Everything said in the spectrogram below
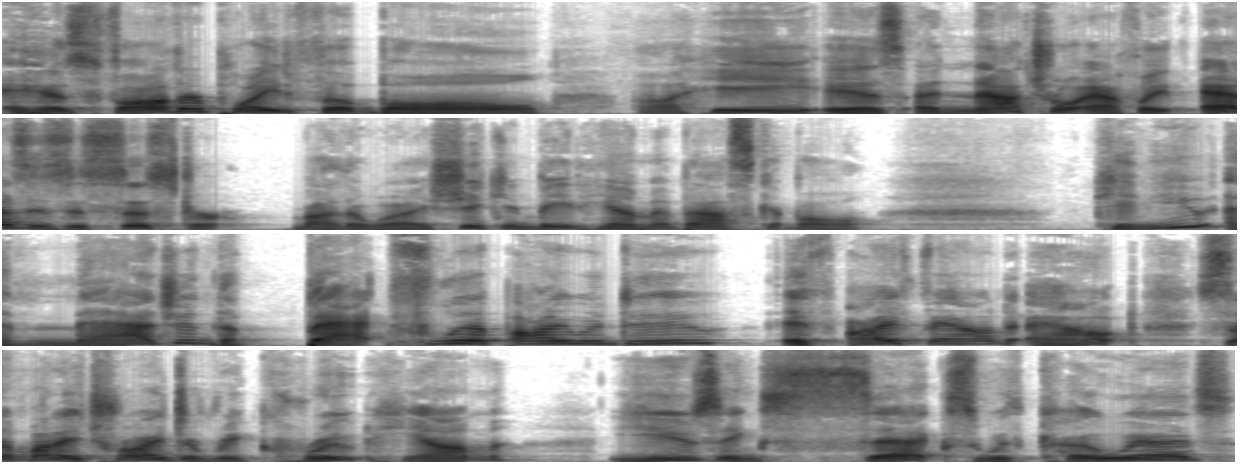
His father played football. Uh, he is a natural athlete, as is his sister, by the way. She can beat him at basketball. Can you imagine the backflip I would do if I found out somebody tried to recruit him using sex with co-eds?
